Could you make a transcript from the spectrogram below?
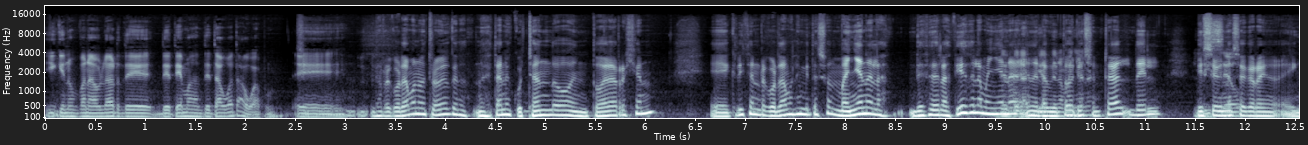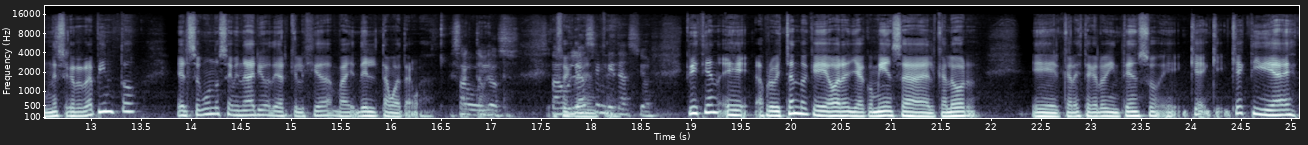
y que nos van a hablar de, de temas de Tahuatahua. po. Eh, Les recordamos a nuestros amigos que nos- están escuchando en toda la región. Eh, Cristian, recordamos la invitación mañana las- desde las 10 de la mañana en el 10 de la auditorio mañana. central del Liceo Liceo. Ignacio Guerrera, Ignacio Guerrera Pinto, el segundo seminario de arqueología del Tahuatahua. exactamente. Fabuloso. Fabulosa invitación. Cristian, eh, aprovechando que ahora ya comienza el calor, eh, este calor intenso, eh, ¿qué, qué, qué actividades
